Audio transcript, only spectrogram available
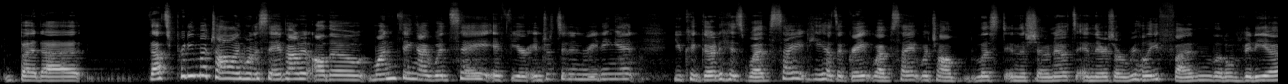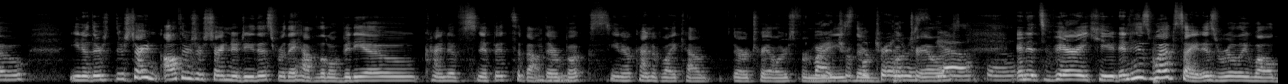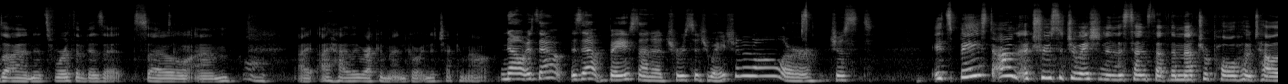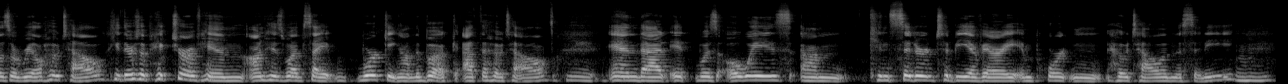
but uh, that's pretty much all I want to say about it. Although, one thing I would say, if you're interested in reading it, you could go to his website. He has a great website, which I'll list in the show notes, and there's a really fun little video. You know, they're, they're starting, authors are starting to do this where they have little video kind of snippets about their books, you know, kind of like how there are trailers for Right. movies. tra- They're book trailers. Yeah. yeah. And it's very cute. And his website is really well done. It's worth a visit. So um, I, I highly recommend going to check him out. now, is that is that based on a true situation at all, or just It's based on a true situation in the sense that the Metropol Hotel is a real hotel. He, there's a picture of him on his website working on the book at the hotel, Neat. and that it was always um, considered to be a very important hotel in the city.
